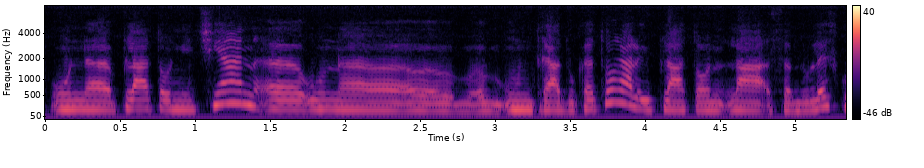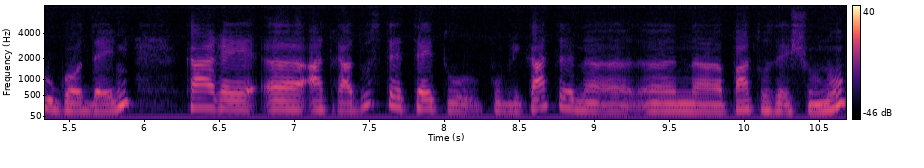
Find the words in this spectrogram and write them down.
un platonician, uh, un, uh, un traducător al lui Platon la Sândulescu Godeni, care uh, a tradus tetetul publicat în, în 41,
